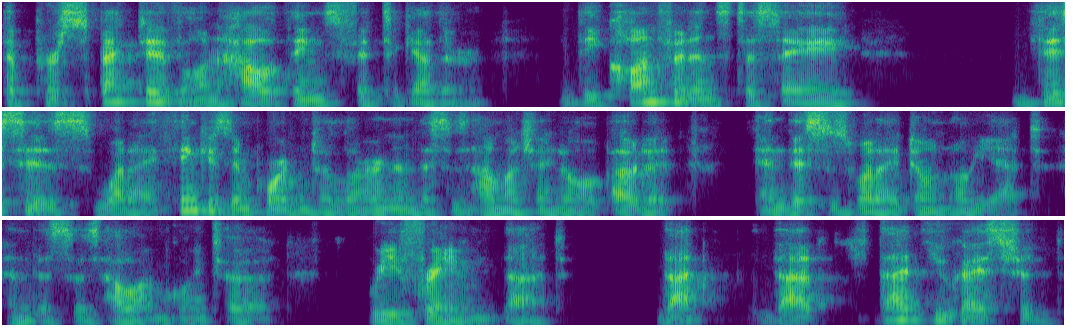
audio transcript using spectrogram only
the perspective on how things fit together, the confidence to say, this is what I think is important to learn, and this is how much I know about it, and this is what I don't know yet, and this is how I'm going to reframe that. That that that you guys should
